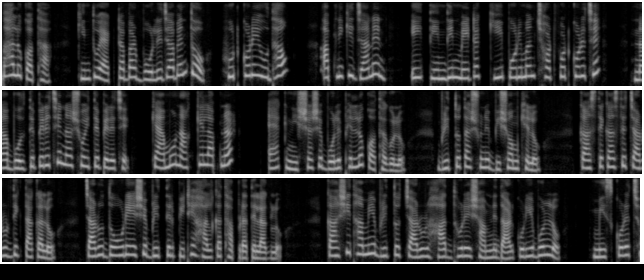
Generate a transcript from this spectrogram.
ভালো কথা, কিন্তু একটাবার বলে যাবেন তো, হুট করেই উধাও। আপনি কি জানেন, এই তিন দিন মেয়েটা কি পরিমাণ ছটফট করেছে? না বলতে পেরেছে, না সইতে পেরেছে। কেমন আক্কেল আপনার? এক নিঃশ্বাসে বলে ফেলল কথাগুলো। বৃত্ত তা শুনে বিষম খেল। কাঁচতে কাঁচতে চারুর দিক তাকালো। চারু দৌড়ে এসে বৃত্তের পিঠে হালকা থাপড়াতে লাগল। কাশি থামিয়ে বৃত্ত চারুর হাত ধরে সামনে দাঁড় করিয়ে বলল, মিস করেছ?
